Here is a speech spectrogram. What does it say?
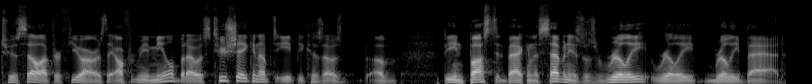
to his cell after a few hours. They offered me a meal, but I was too shaken up to eat because I was of being busted back in the 70s was really, really, really bad.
